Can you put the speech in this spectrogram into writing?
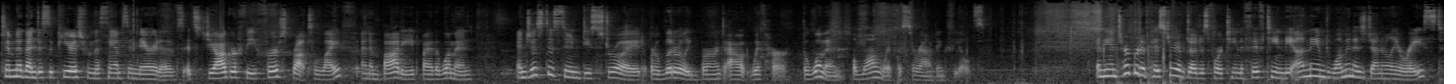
Timnah then disappears from the Samson narratives, its geography first brought to life and embodied by the woman, and just as soon destroyed or literally burned out with her, the woman, along with the surrounding fields. In the interpretive history of Judges 14 to 15, the unnamed woman is generally erased,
